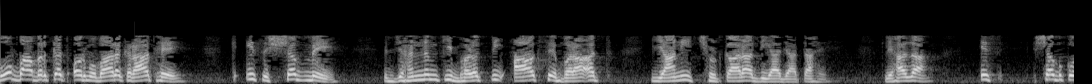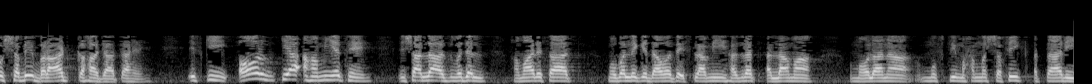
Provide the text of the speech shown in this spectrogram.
وہ بابرکت اور مبارک رات ہے کہ اس شب میں جہنم کی بھڑکتی آگ سے براعت یعنی چھٹکارا دیا جاتا ہے۔ لہذا اس شب کو شب براٹ کہا جاتا ہے۔ اس کی اور کیا اہمیت ہے انشاءاللہ شاء اللہ ہمارے ساتھ مبلک دعوت اسلامی حضرت علامہ مولانا مفتی محمد شفیق اتاری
